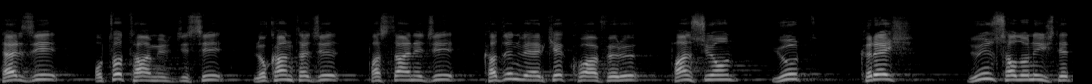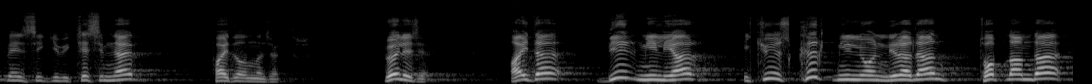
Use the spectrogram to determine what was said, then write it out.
terzi, oto tamircisi, lokantacı, pastaneci, kadın ve erkek kuaförü, pansiyon, yurt, kreş, düğün salonu işletmecisi gibi kesimler faydalanacaktır. Böylece ayda 1 milyar 240 milyon liradan toplamda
